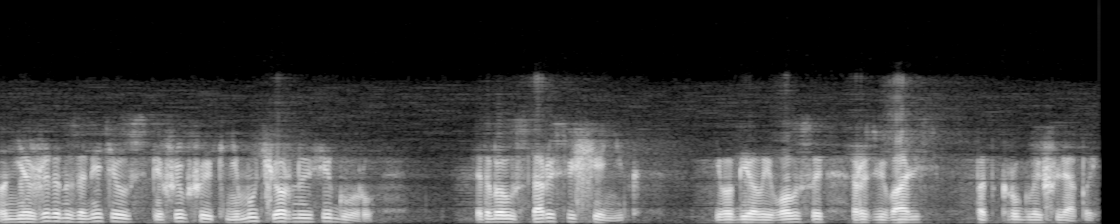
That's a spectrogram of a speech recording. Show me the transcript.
он неожиданно заметил спешившую к нему черную фигуру. Это был старый священник. Его белые волосы развивались под круглой шляпой.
